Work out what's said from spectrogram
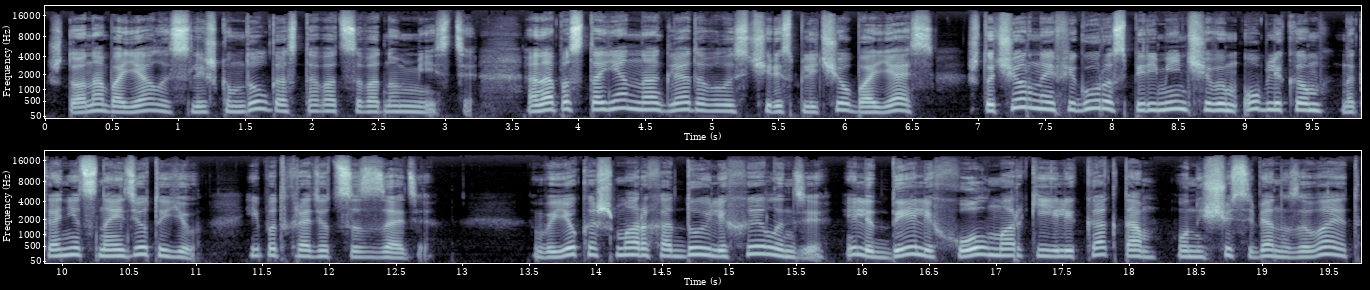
что она боялась слишком долго оставаться в одном месте. Она постоянно оглядывалась через плечо, боясь, что черная фигура с переменчивым обликом наконец найдет ее и подкрадется сзади. В ее кошмарах о Дойле Хелленде или Дели Холмарке или как там он еще себя называет,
